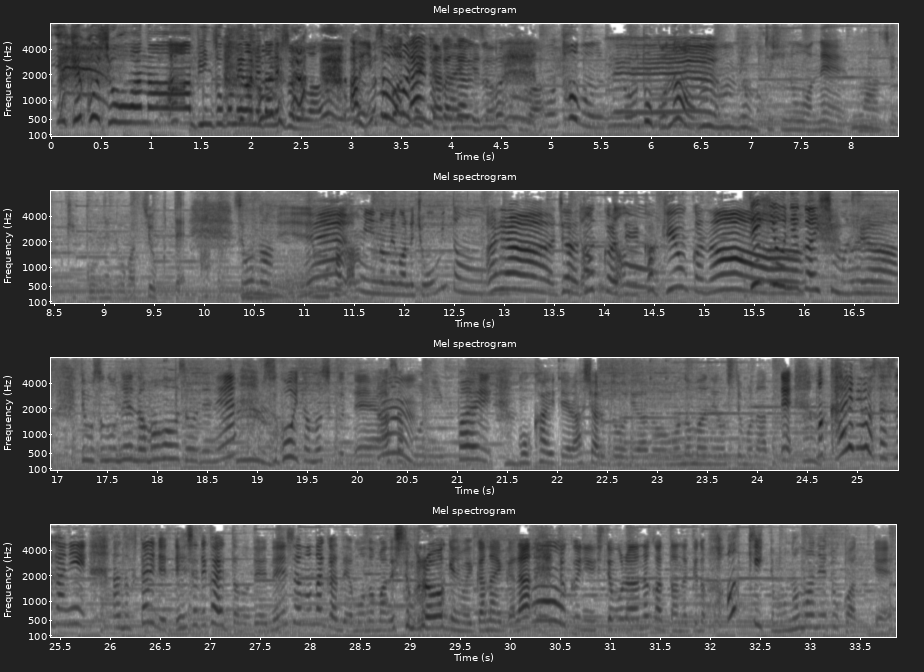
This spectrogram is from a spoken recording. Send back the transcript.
結構昭和な瓶底メガネだねそれは。あ今はないのかな渦巻きは。多分。どうかな。うん。うん。いや私のはね、うん。まあせ結構ネットが強くて。そうなんだね。でもハラミーのメガネ超見たあらじゃあどっかでかけようかな。ぜひお願いします。あらでもそのね生放送でね、うん。すごい楽しくて、うん。朝子にいっぱいうんもう書いてらっしゃる通りあのモノマネをしてもらって、うん。まあ、帰りはさすがにあの2人で電車で帰ったので電車の中でモノマネしてもらうわけにもいかないから、特にしてもらわなかったんだけどアッキーってモノマネとかって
